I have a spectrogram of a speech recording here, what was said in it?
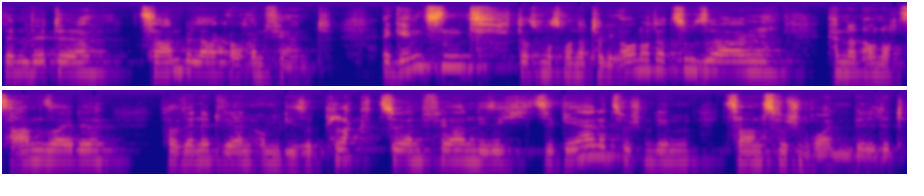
dann wird der Zahnbelag auch entfernt. Ergänzend, das muss man natürlich auch noch dazu sagen, kann dann auch noch Zahnseide verwendet werden, um diese Plaque zu entfernen, die sich gerne zwischen den Zahnzwischenräumen bildet.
